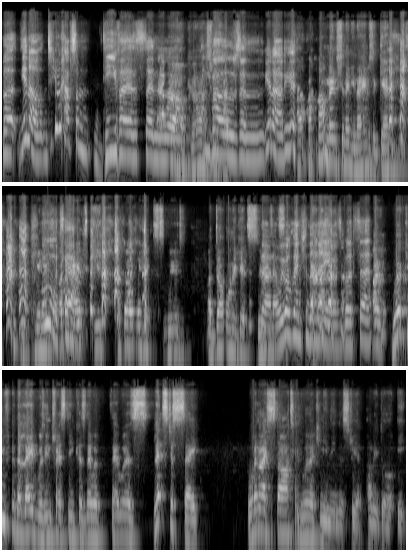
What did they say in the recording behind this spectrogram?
but you know do you have some divas and Oh, gosh, we've had- divos and you know do you I, I can't mention any names again. You know, Ooh, I don't tell. want to. I don't get sued. I don't want to get sued. no no we won't mention the names but uh, I, working for the label was interesting because there were there was let's just say when I started working in the industry at Polydor, it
